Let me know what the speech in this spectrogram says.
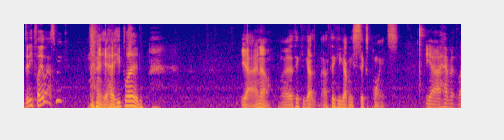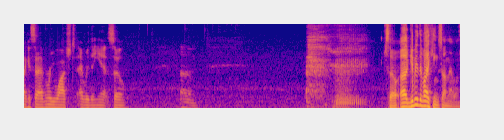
Did he play last week? yeah, he played. Yeah, I know. I think he got. I think he got me six points. Yeah, I haven't. Like I said, I haven't rewatched everything yet. So, um, So uh, give me the Vikings on that one.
